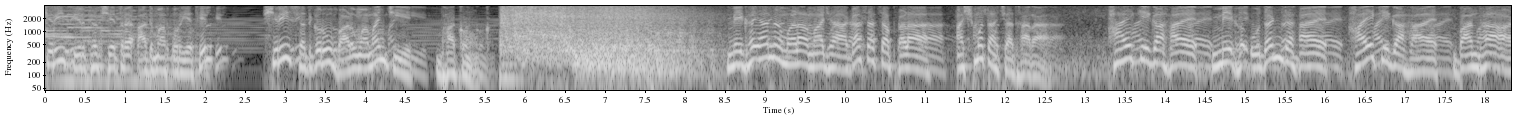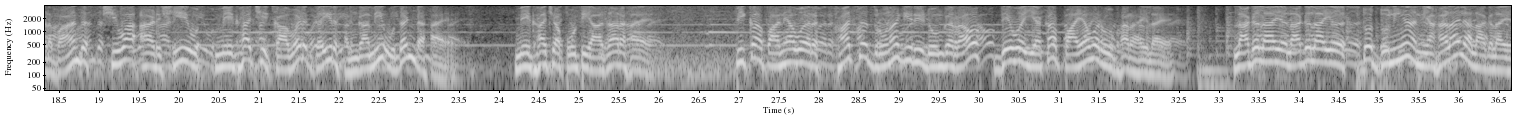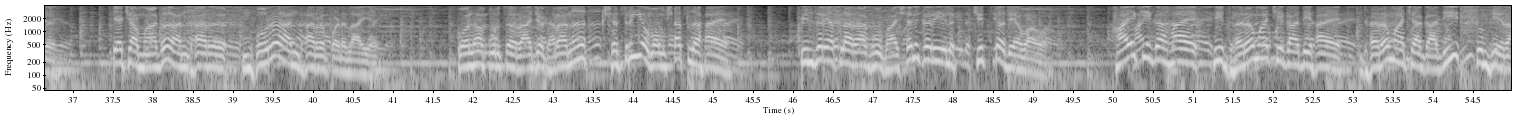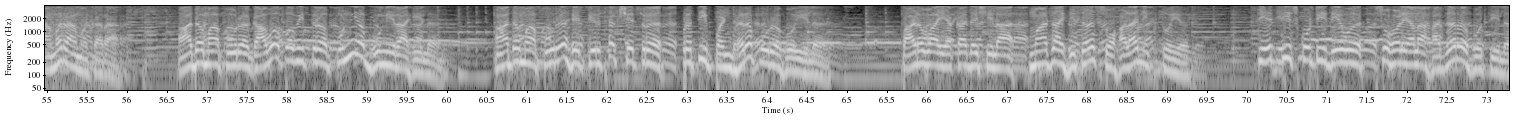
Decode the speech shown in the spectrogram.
श्री तीर्थक्षेत्र आदमापूर येथील श्री सद्गुरू बाळूमामांची भाकणूक. मेघयान मळा माझ्या आगासाचा फळा अश्मताच्या धारा. हाय की गा हाय मेघ उदंड हाय. हाय की गा हाय बांधा आड बांध शिवा आड शिव मेघाची कावड गैर हंगामी उदंड हाय. मेघाच्या पोटी आजार हाय. पिका पाण्यावर. हाच द्रोणागिरी डोंगरराव देव एका पायावर उभा राहिलाय. लागलाय लागलाय तो दुनिया न्याहाळायला लागलाय. त्याच्या माग अंधार मोर अंधार पडलाय. कोल्हापूरचं राजघरानं क्षत्रिय वंशातलं हाय. पिंजऱ्यातला राघू भाषण करील चित्त देवाव. हाय की ग हाय ही धर्माची गादी हाय. धर्माच्या गादी तुम्ही राम राम करा. आदमापूर गाव पवित्र पुण्यभूमी राहील. आदमापूर हे तीर्थक्षेत्र प्रति पंढरपूर होईल. पाडवा एकादशीला माझा हित सोहळा निघतोय. तेहतीस कोटी देव सोहळ्याला हजर होतील.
